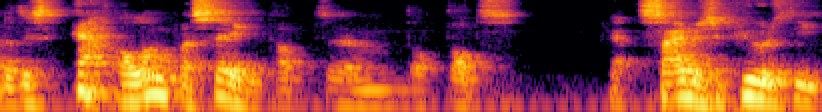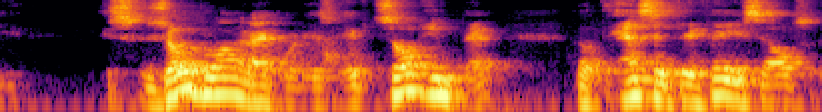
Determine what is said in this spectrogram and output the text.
dat is echt al lang passé. Dat, um, dat, dat ja, cybersecurity is zo belangrijk wordt, is, heeft zo'n impact dat de NCTV zelfs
